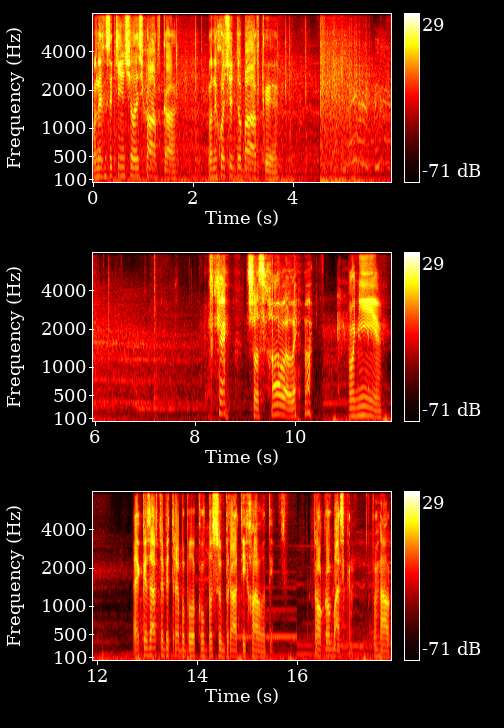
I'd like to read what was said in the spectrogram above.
У них закінчилась хавка. Вони хочуть добавки. Хе, Що схавали? О, ні. А я казав, тобі треба було ковбасу брати і хавати. О, ковбаска. Погнав.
